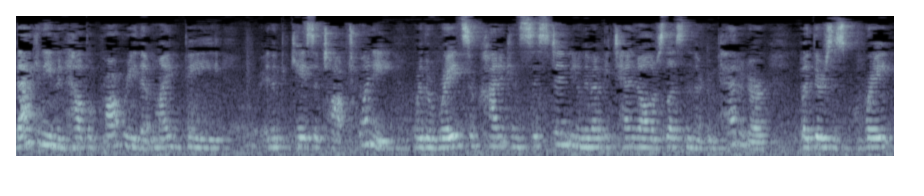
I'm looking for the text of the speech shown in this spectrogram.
That can even help a property that might be in the case of top 20, where the rates are kind of consistent, you know, they might be $10 less than their competitor, but there's this great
